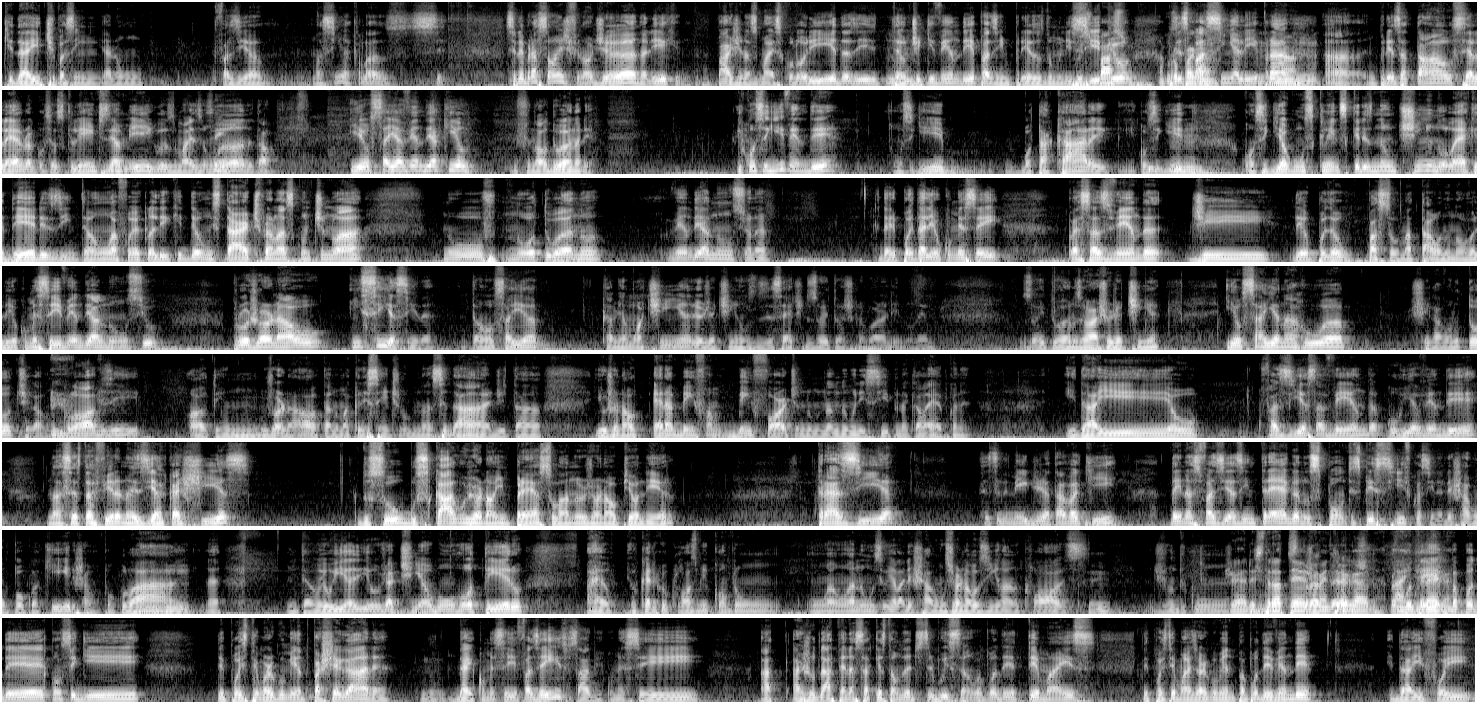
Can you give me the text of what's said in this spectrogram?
Que daí, tipo assim, era um. Fazia. Assim, aquelas. Ce- Celebrações de final de ano ali, com páginas mais coloridas, e então Uhum. tinha que vender para as empresas do município espaço, a os espacinhos ali pra. Aham. Ah, empresa tal, celebra com seus clientes e Hum. amigos mais um Sim. ano e tal. E eu saí a vender aquilo no final do ano ali. E consegui vender, consegui botar cara e, e consegui, Uhum. consegui alguns clientes que eles não tinham no leque deles. e Então foi aquilo ali que deu um start pra nós continuar no, no outro ano vender anúncio, né? Daí depois dali eu comecei com essas vendas de. Depois eu passou o Natal, Ano Novo ali, eu comecei a vender anúncio pro jornal em si, assim, né? Então eu saía com a minha motinha, eu já tinha uns 17, 18, acho que agora ali, não lembro. 18 anos, eu acho, eu já tinha. E eu saía na rua, chegava no Toto, chegava no Clóvis e. Ó, eu tenho um jornal, tá numa crescente no- na cidade, tá. E o jornal era bem, bem forte no, no município naquela época, né? E daí eu fazia essa venda, corria vender. Na sexta-feira nós ia a Caxias do Sul, buscava o jornal impresso lá no Jornal Pioneiro. Trazia. Sexta de meio-dia já tava aqui. Daí nós fazia as entregas nos pontos específicos, assim, né? Deixava um pouco aqui, deixava um pouco lá, Uhum. né? Então eu ia e eu já tinha algum roteiro. Ah, eu, eu quero que o Clóvis me compre um, um, um anúncio. Eu ia lá e deixava uns jornalzinhos lá no Clóvis, Sim. junto com. Já era estratégico a Estratégia. entregada. Pra, Ah, poder, entrega. pra poder conseguir depois ter um argumento pra chegar, né? Hum. Daí comecei a fazer isso, sabe? Comecei a ajudar até nessa questão da distribuição pra poder ter mais. Depois ter mais argumento pra poder vender. E daí foi.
